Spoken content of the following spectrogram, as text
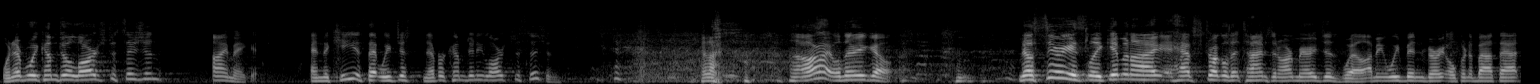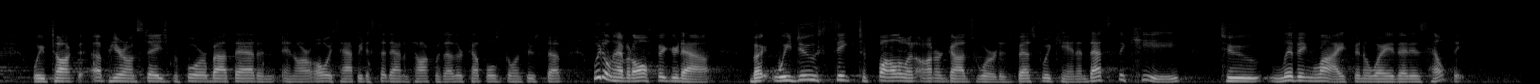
Whenever we come to a large decision, I make it. And the key is that we've just never come to any large decisions. I, all right, well, there you go. Now, seriously, Kim and I have struggled at times in our marriage as well. I mean, we've been very open about that. We've talked up here on stage before about that and, and are always happy to sit down and talk with other couples going through stuff. We don't have it all figured out, but we do seek to follow and honor God's word as best we can. And that's the key to living life in a way that is healthy.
